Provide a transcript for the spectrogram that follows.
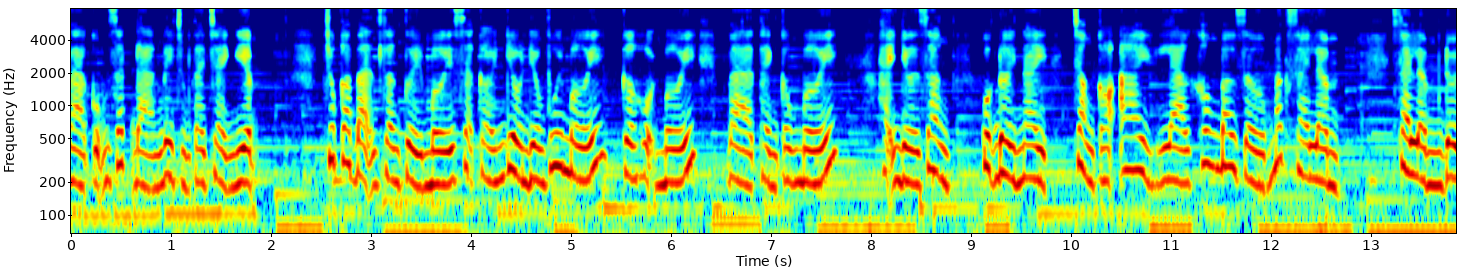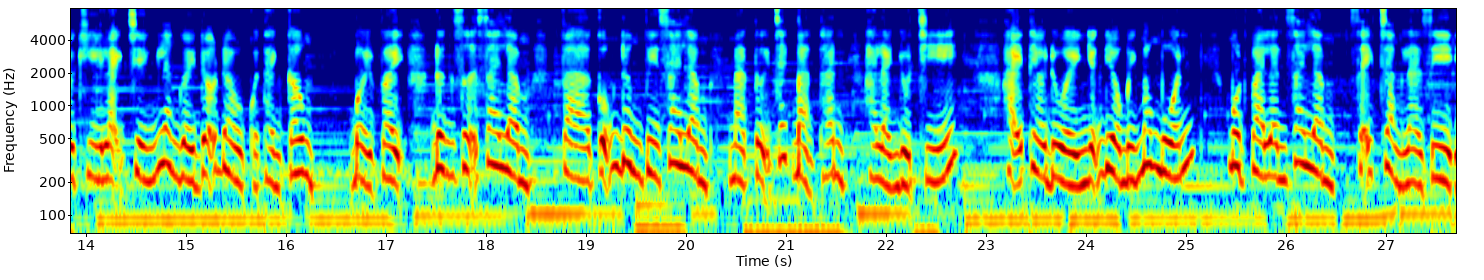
và cũng rất đáng để chúng ta trải nghiệm. Chúc các bạn sang tuổi mới sẽ có nhiều niềm vui mới, cơ hội mới và thành công mới. Hãy nhớ rằng cuộc đời này chẳng có ai là không bao giờ mắc sai lầm. Sai lầm đôi khi lại chính là người đỡ đầu của thành công. Bởi vậy, đừng sợ sai lầm và cũng đừng vì sai lầm mà tự trách bản thân hay là nhụt chí. Hãy theo đuổi những điều mình mong muốn. Một vài lần sai lầm sẽ chẳng là gì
